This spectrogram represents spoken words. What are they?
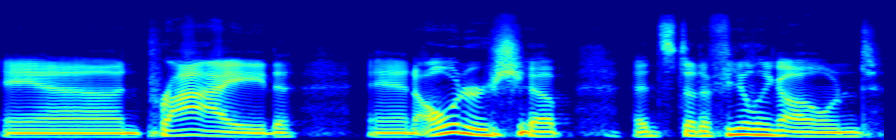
and pride and ownership instead of feeling owned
